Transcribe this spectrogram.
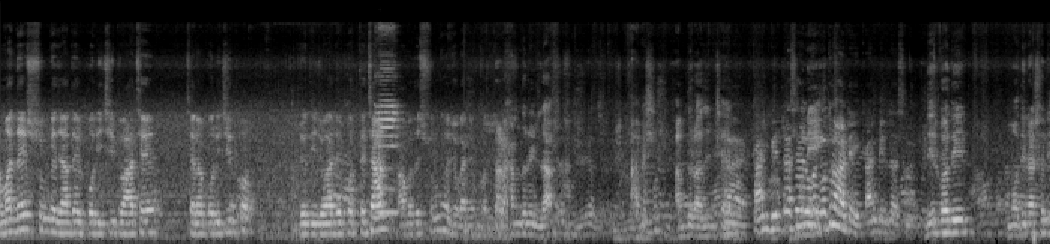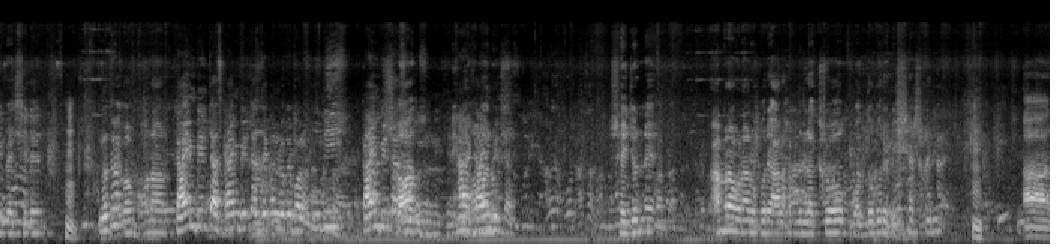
আমাদের সঙ্গে যাদের পরিচিত আছে চেনা পরিচিত যদি যোগাযোগ করতে চান আমাদের সঙ্গে যোগাযোগ করতে পারেন। আলহামদুলিল্লাহ। আব্দুল আজিম সাহেব হ্যাঁ দীর্ঘদিন মদিনা শরীফে ছিলেন এবং ওনার কাইম বিলটাস কাইম বিলটাস দেখুন লোকে বলো না। খুবই কাইম বিলটাস হ্যাঁ কাইম বিলটাস। সেই জন্যে আমরা ওনার উপরে আলহামদুলিল্লাহ চোখ বন্ধ করে বিশ্বাস করি। আর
